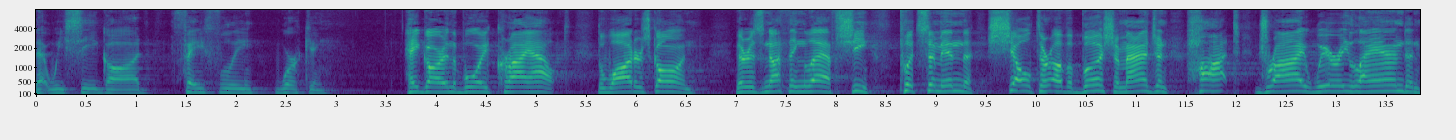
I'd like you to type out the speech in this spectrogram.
that we see God faithfully working. Hagar and the boy cry out, The water's gone. There is nothing left. She puts him in the shelter of a bush. Imagine hot, dry, weary land. And,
